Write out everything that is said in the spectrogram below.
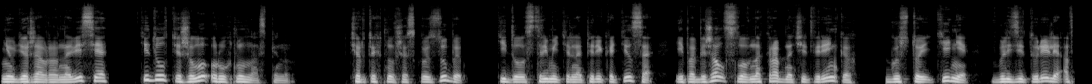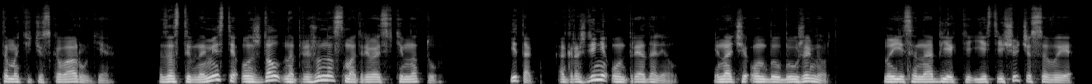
Не удержав равновесия, Тидуэл тяжело рухнул на спину. Чертыхнувшись сквозь зубы, Тидуэл стремительно перекатился и побежал, словно краб на четвереньках, густой тени вблизи турели автоматического орудия. Застыв на месте, он ждал, напряженно всматриваясь в темноту. Итак, ограждение он преодолел, иначе он был бы уже мертв. Но если на объекте есть еще часовые,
